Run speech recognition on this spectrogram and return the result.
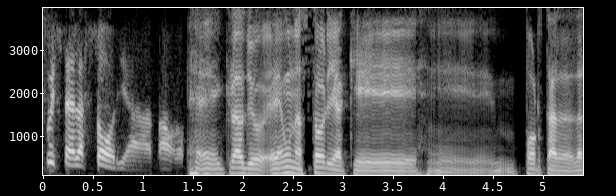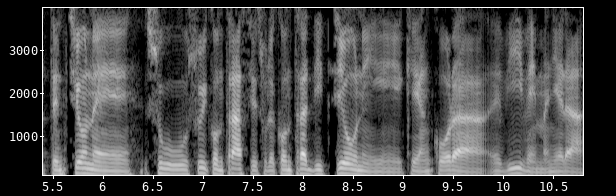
Questa è la storia, Paolo. Eh, Claudio, è una storia che eh, porta l'attenzione su, sui contrasti, sulle contraddizioni che ancora eh, vive in maniera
